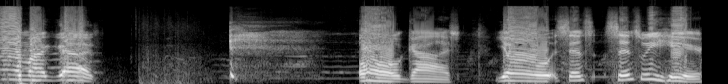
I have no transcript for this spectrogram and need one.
oh my gosh. Oh gosh. Yo, since since we here,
